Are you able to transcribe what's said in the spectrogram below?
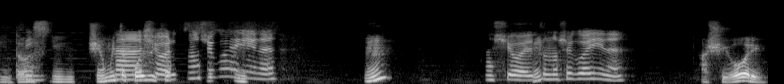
Então, Sim. assim, tinha muita Na coisa. Shiori, que... tu não chegou aí, né? Hum? Na Shiori, hum? tu não chegou aí, né? A Shiori?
